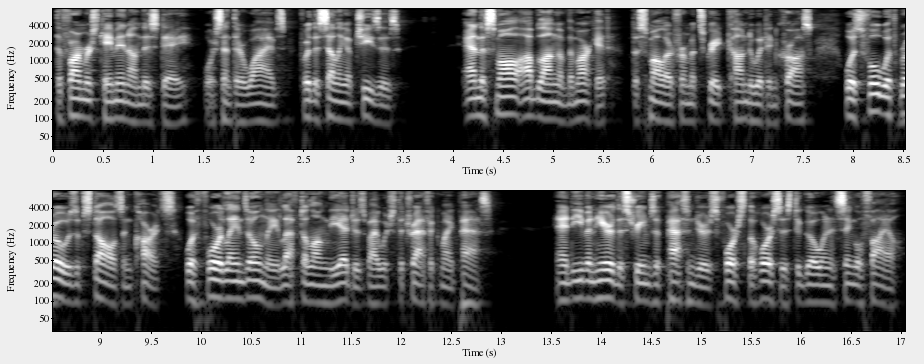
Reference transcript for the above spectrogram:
the farmers came in on this day, or sent their wives, for the selling of cheeses. And the small oblong of the market, the smaller from its great conduit and cross, was full with rows of stalls and carts, with four lanes only left along the edges by which the traffic might pass. And even here the streams of passengers forced the horses to go in a single file.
